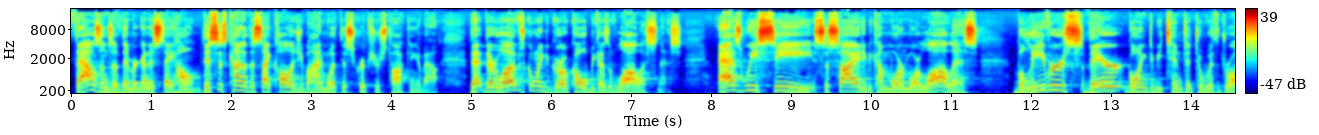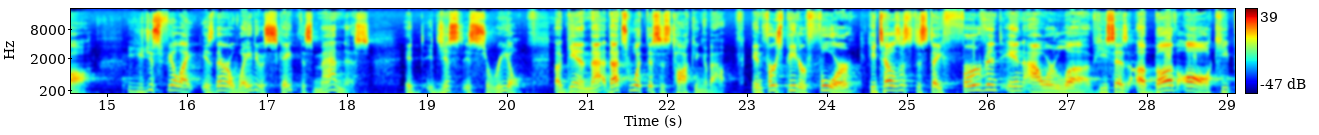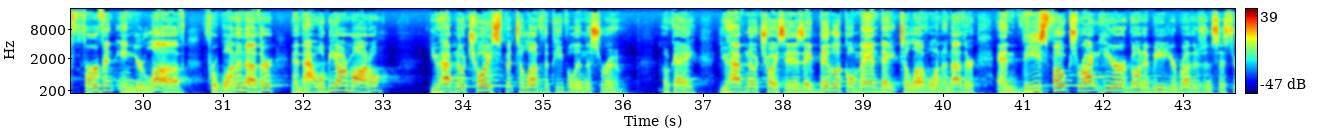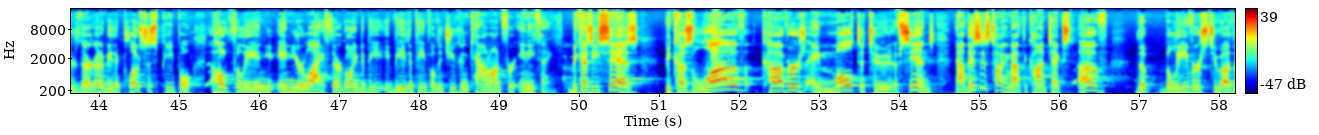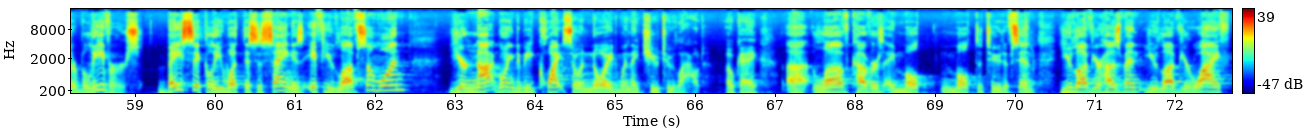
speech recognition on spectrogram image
Thousands of them are going to stay home. This is kind of the psychology behind what this scripture is talking about. That their love's going to grow cold because of lawlessness as we see society become more and more lawless, believers, they're going to be tempted to withdraw. You just feel like, is there a way to escape this madness? It, it just is surreal. Again, that, that's what this is talking about. In 1 Peter 4, he tells us to stay fervent in our love. He says, above all, keep fervent in your love for one another, and that will be our model. You have no choice but to love the people in this room okay? You have no choice. It is a biblical mandate to love one another. And these folks right here are going to be your brothers and sisters. They're going to be the closest people, hopefully, in, in your life. They're going to be, be the people that you can count on for anything. Because he says, because love covers a multitude of sins. Now, this is talking about the context of the believers to other believers. Basically, what this is saying is if you love someone, you're not going to be quite so annoyed when they chew too loud okay? Uh, love covers a mul- multitude of sins. You love your husband, you love your wife.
